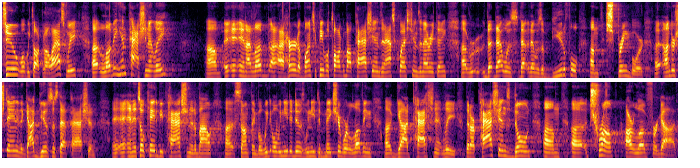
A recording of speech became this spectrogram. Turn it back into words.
to what we talked about last week, uh, loving Him passionately um, and I loved, I heard a bunch of people talk about passions and ask questions and everything. Uh, that, that, was, that, that was a beautiful um, springboard, uh, understanding that God gives us that passion. And, and it's okay to be passionate about uh, something, but we, what we need to do is we need to make sure we're loving uh, God passionately, that our passions don't um, uh, trump our love for God.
